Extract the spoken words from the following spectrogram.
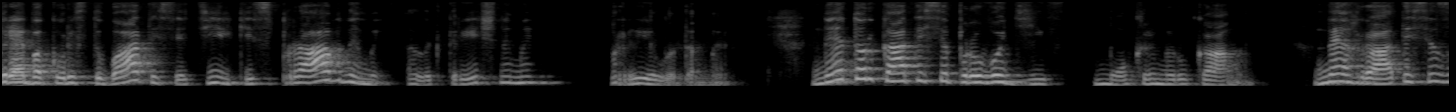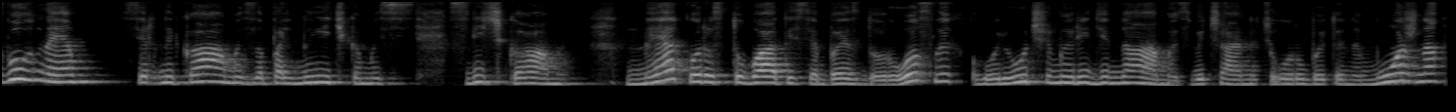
Треба користуватися тільки справними електричними приладами, не торкатися проводів мокрими руками, не гратися з вогнем, сірниками, запальничками, свічками, не користуватися без дорослих горючими рідинами. Звичайно, цього робити не можна,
